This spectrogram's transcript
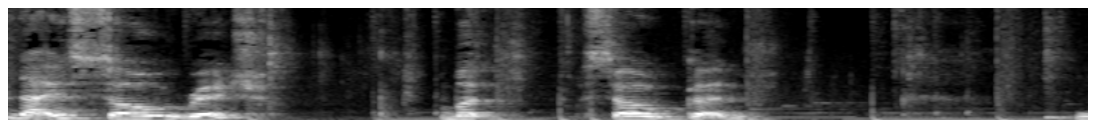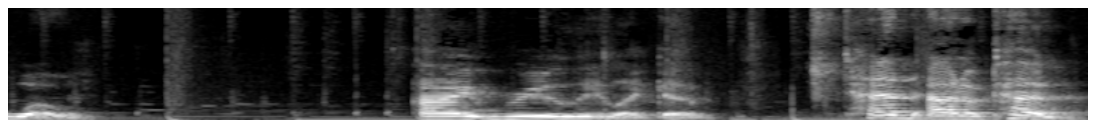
That is so rich, but so good. Whoa. I really like it. 10 out of 10.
